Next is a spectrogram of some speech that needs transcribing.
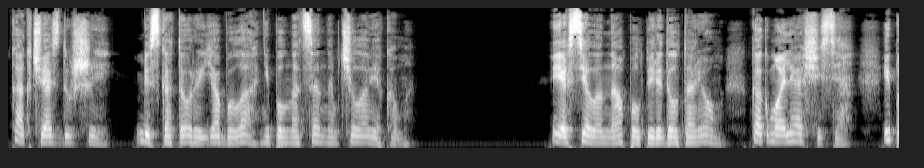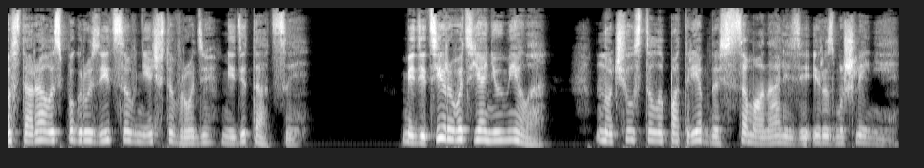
Как часть души, без которой я была неполноценным человеком. Я села на пол перед алтарем, как молящийся, и постаралась погрузиться в нечто вроде медитации. Медитировать я не умела, но чувствовала потребность в самоанализе и размышлении.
